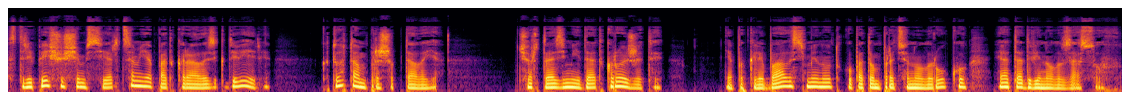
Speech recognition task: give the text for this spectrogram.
С трепещущим сердцем я подкралась к двери. «Кто там?» — прошептала я. «Черт возьми, да открой же ты!» Я поколебалась минутку, потом протянула руку и отодвинула засов.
